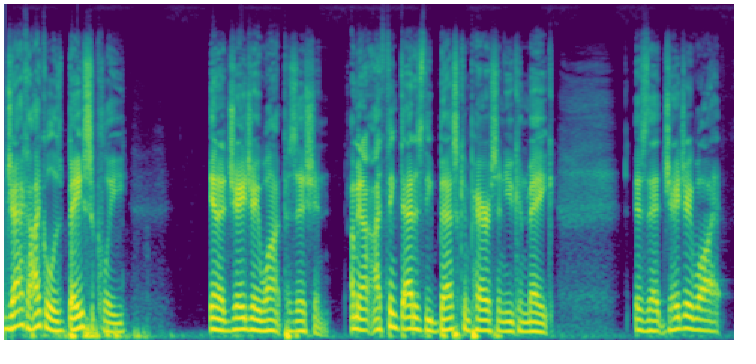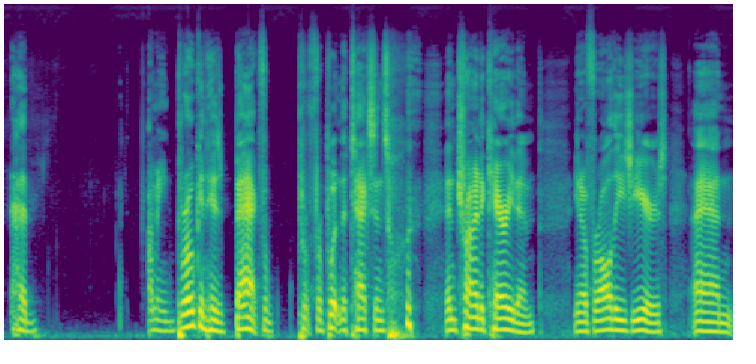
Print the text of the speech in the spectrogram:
Jack Eichel is basically in a JJ Watt position. I mean, I think that is the best comparison you can make is that J.J. Watt had, I mean, broken his back for, for putting the Texans and trying to carry them, you know, for all these years. And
